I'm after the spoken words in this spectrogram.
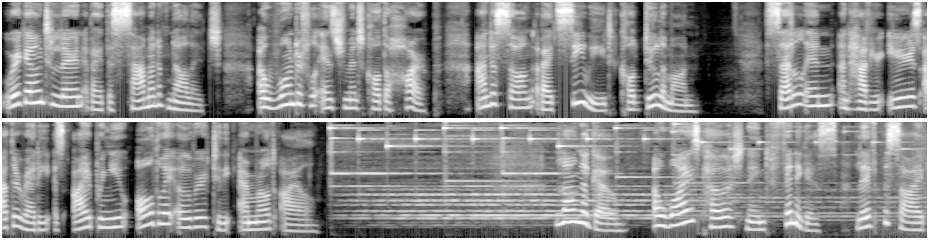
we're going to learn about the salmon of knowledge, a wonderful instrument called the harp, and a song about seaweed called Dúlamán. Settle in and have your ears at the ready as I bring you all the way over to the Emerald Isle. Long ago, a wise poet named Finnegas lived beside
